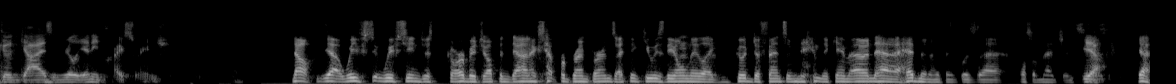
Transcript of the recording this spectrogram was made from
good guys in really any price range. No, yeah, we've we've seen just garbage up and down, except for Brent Burns. I think he was the only like good defensive name that came out, and uh, Hedman I think was uh, also mentioned. So, Yeah. Yeah.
